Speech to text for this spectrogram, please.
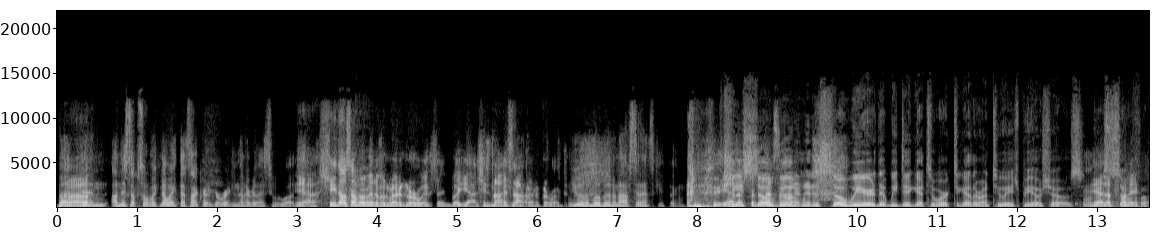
But Uh. then on this episode, I'm like, no, wait, that's not Greta Gerwig. And then I realized who it was. Yeah, she does have a bit of a Greta Gerwig thing, but yeah, she's not. It's not Yeah. Greta Gerwig. You have a little bit of an Ovsenetsky thing. yeah, She's the- so good, and it is so weird that we did get to work together on two HBO shows. Mm. Yeah, It's that's so funny. fun.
